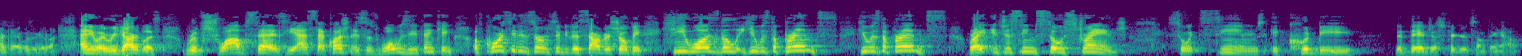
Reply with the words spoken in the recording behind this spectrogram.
Okay, it was a good one. Anyway, regardless, Rav Schwab says he asked that question. He says, "What was he thinking? Of course, he deserves to be the Sarva Shofet. He was the he was the prince. He was the prince, right? It just seems so strange. So it seems it could be that they had just figured something out.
